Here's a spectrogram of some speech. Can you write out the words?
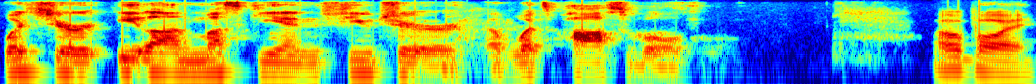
what's your Elon Muskian future of what's possible? Oh boy.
